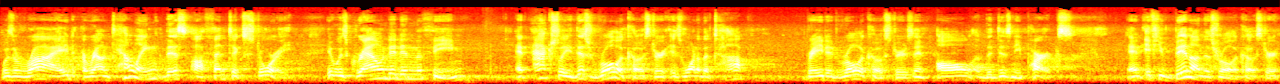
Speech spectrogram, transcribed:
was a ride around telling this authentic story. It was grounded in the theme, and actually, this roller coaster is one of the top rated roller coasters in all of the Disney parks. And if you've been on this roller coaster,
